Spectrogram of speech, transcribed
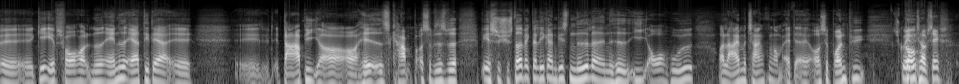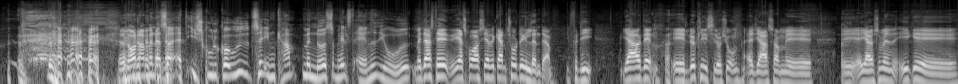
øh, GF's forhold, noget andet er det der øh, øh, derby og, og hadets kamp og så videre, så videre. Jeg synes jo stadigvæk, der ligger en vis nedladenhed i overhovedet at lege med tanken om, at øh, også Brøndby Skulle Gå- ind i top 6. Nå, nej, men altså, at I skulle gå ud til en kamp med noget som helst andet i hovedet. Men der er det, jeg tror også, jeg vil gerne to dele den der. Fordi jeg er jo den øh, lykkelige situation, at jeg som... Øh, øh, jeg er jo simpelthen ikke øh,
